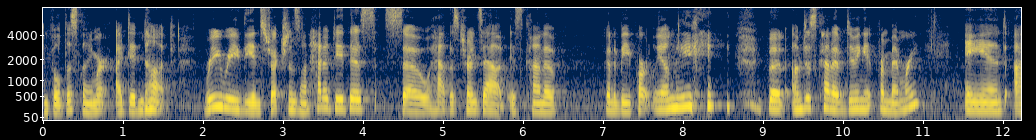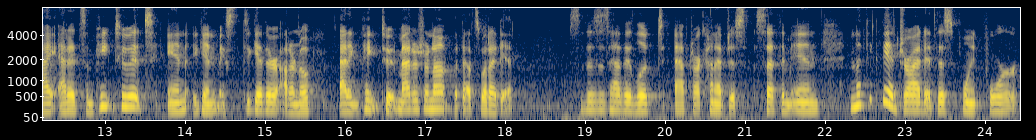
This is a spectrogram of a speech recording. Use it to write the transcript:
And full disclaimer, I did not reread the instructions on how to do this, so how this turns out is kind of going to be partly on me, but I'm just kind of doing it from memory. And I added some paint to it and again mixed it together. I don't know if adding paint to it matters or not, but that's what I did. So this is how they looked after I kind of just set them in. And I think they had dried at this point for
